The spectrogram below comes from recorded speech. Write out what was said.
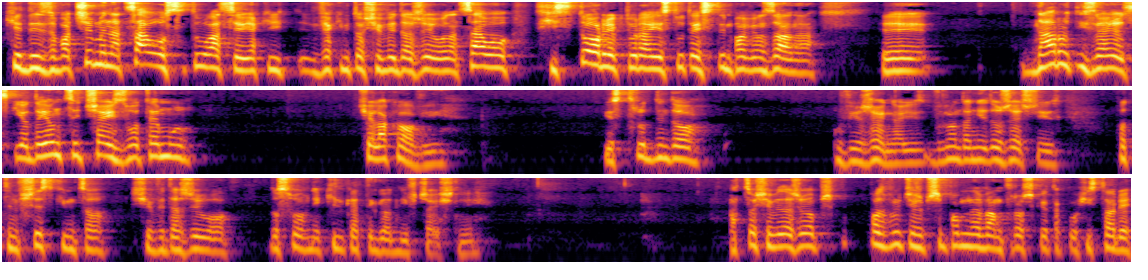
kiedy zobaczymy na całą sytuację, w, jaki, w jakim to się wydarzyło, na całą historię, która jest tutaj z tym powiązana, yy, naród izraelski oddający cześć złotemu cielakowi jest trudny do uwierzenia i wygląda niedorzecznie po tym wszystkim, co się wydarzyło dosłownie kilka tygodni wcześniej. A co się wydarzyło? Pozwólcie, że przypomnę Wam troszkę taką historię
